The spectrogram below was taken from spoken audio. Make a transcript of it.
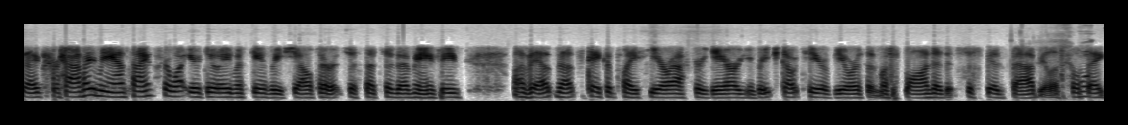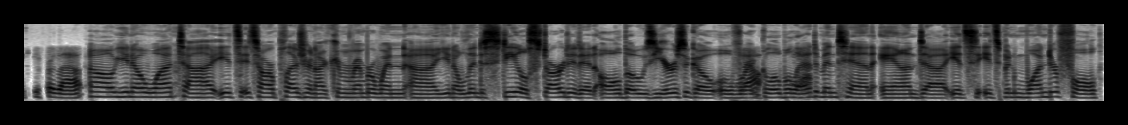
Thanks for having me, and thanks for what you're doing with Give Me Shelter. It's just such an amazing event that's taken place year after year, and you've reached out to your viewers and responded. It's just been fabulous. So well, thank you for that. Oh, you know what? Uh, it's it's our pleasure, and I can remember when uh, you know Linda Steele started it all those years ago over yeah, at Global yeah. Edmonton, and uh, it's it's been wonderful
